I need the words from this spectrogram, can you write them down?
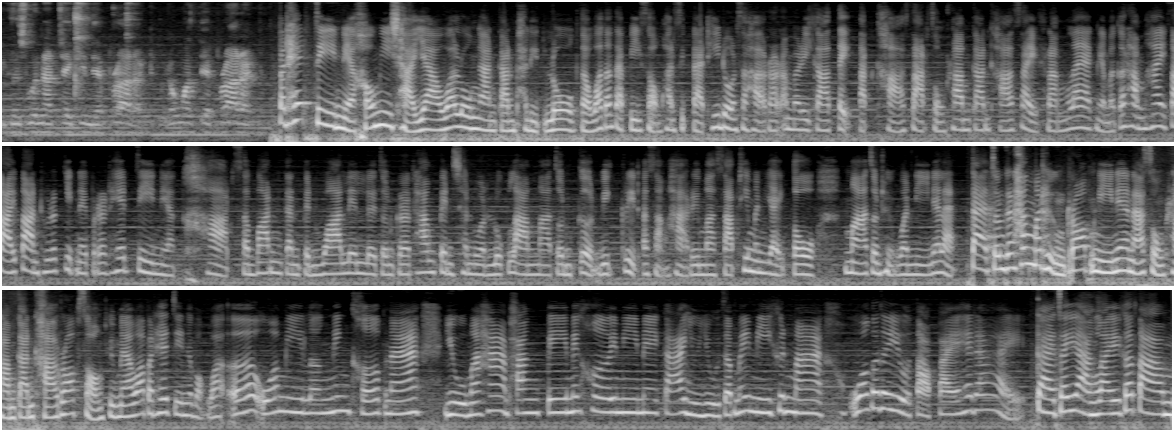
because we're not taking their product. We don't want their product. ประเทศจีนเนี่ยเขามีฉายาว่าโรงงานการผลิตโลก แต่ว่าตั้งแต่ปี 2018 ที่โดนสหรัฐอเมริกาเตะตัดขาศาสตร์สงครามการค้าใส่ครั้งแรกเนี่ยมันก็ทำให้สายป่านธุรกิจในประเทศจีนเนี่ยขาดสะบั้นกันเป็นว่าเล่นเลยจนกระทั่งเป็นชนวนลุกลามมาจนเกิดวิกฤตอสังหาริมทรัพย์ที่มันใหญ่โตมาจนถึงวันนี้เนี่ยแหละ แต่จนกระทั่งมาถึงรอบนี้เนี่ยนะสงครามการค้ารอบ 2 ถึงแม้ว่าประเทศจีนจะบอกว่าเอออัวมี learning curve นะ อยู่มา 5,000 ปีไม่เคยมีเมริกาอยู่ๆจะไม่มีขึ้นมาอัวก็จะอยู่ต่อไปให้ได้ แต่จะอย่างไรก็ตาม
